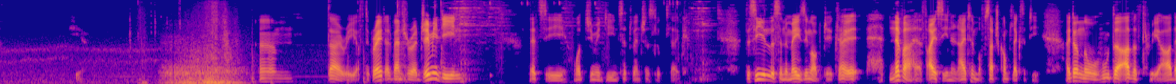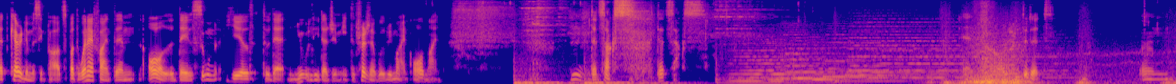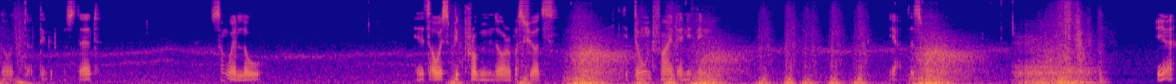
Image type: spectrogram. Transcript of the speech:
Here. Um, Diary of the Great Adventurer Jimmy Dean. Let's see what Jimmy Dean's adventures look like. The seal is an amazing object. I never have I seen an item of such complexity. I don't know who the other three are that carry the missing parts, but when I find them all, they'll soon yield to their new leader Jimmy. The treasure will be mine, all mine. Hmm, that sucks. That sucks. And how did it. Um, no, I don't think it was that. Somewhere low. It's always a big problem in the Orobas Fjords. You don't find anything. Yeah, this one. Yeah.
